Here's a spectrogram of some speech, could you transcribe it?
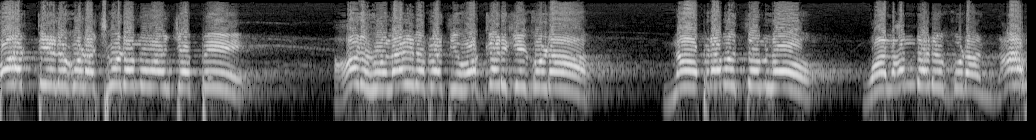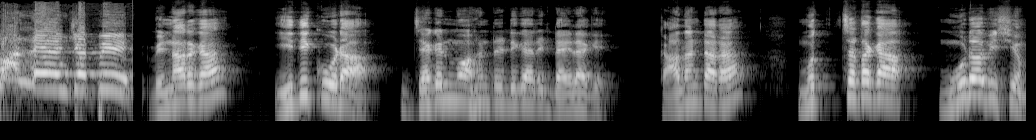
పార్టీలు కూడా చూడము అని చెప్పి అర్హులైన ప్రతి ఒక్కరికి కూడా నా ప్రభుత్వంలో వాళ్ళందరూ కూడా నా వాళ్ళే అని చెప్పి విన్నారుగా? ఇది కూడా జగన్మోహన్ రెడ్డి గారి డైలాగే. కాదంటారా? ముచ్చటగా మూడో విషయం.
